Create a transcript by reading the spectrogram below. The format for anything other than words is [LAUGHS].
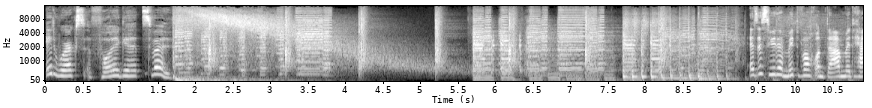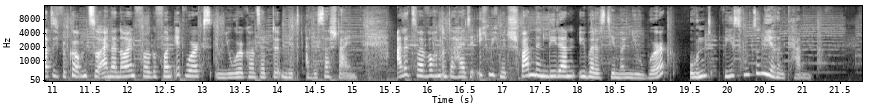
It Works Folge 12. Es ist wieder Mittwoch und damit herzlich willkommen zu einer neuen Folge von It Works New Work Konzepte mit Alissa Stein. Alle zwei Wochen unterhalte ich mich mit spannenden Liedern über das Thema New Work und wie es funktionieren kann.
